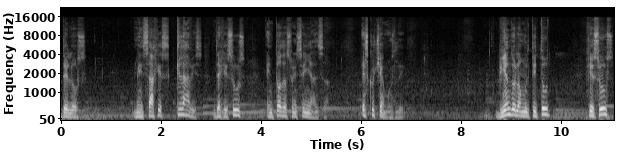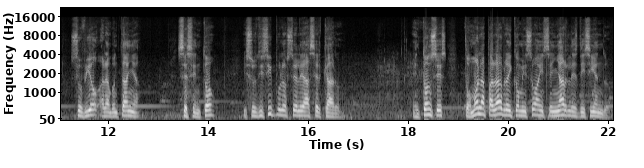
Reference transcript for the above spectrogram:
de los mensajes claves de Jesús en toda su enseñanza. Escuchémosle. Viendo la multitud, Jesús subió a la montaña, se sentó y sus discípulos se le acercaron. Entonces tomó la palabra y comenzó a enseñarles diciendo,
